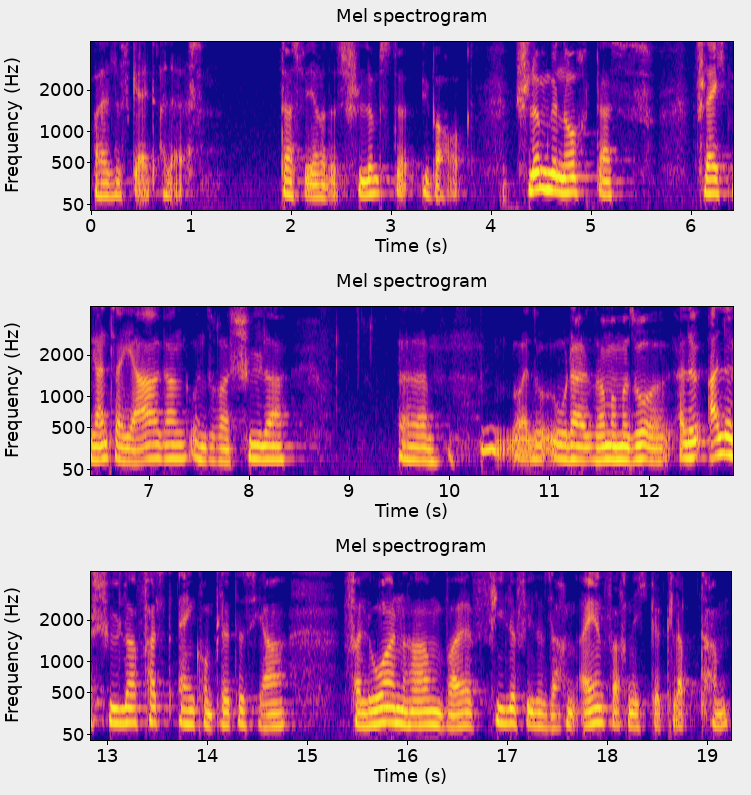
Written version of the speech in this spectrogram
weil das Geld alle ist. Das wäre das Schlimmste überhaupt. Schlimm genug, dass vielleicht ein ganzer Jahrgang unserer Schüler äh, also, oder sagen wir mal so, alle, alle Schüler fast ein komplettes Jahr verloren haben, weil viele, viele Sachen einfach nicht geklappt haben.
